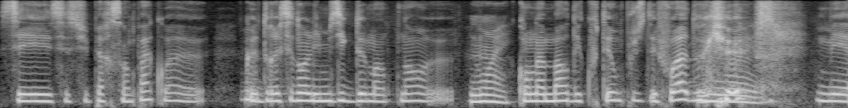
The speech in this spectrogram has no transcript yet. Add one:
c'est c'est super sympa quoi. euh, que de rester dans les musiques de maintenant Ouais. qu'on a marre d'écouter en plus des fois donc Ouais. mais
